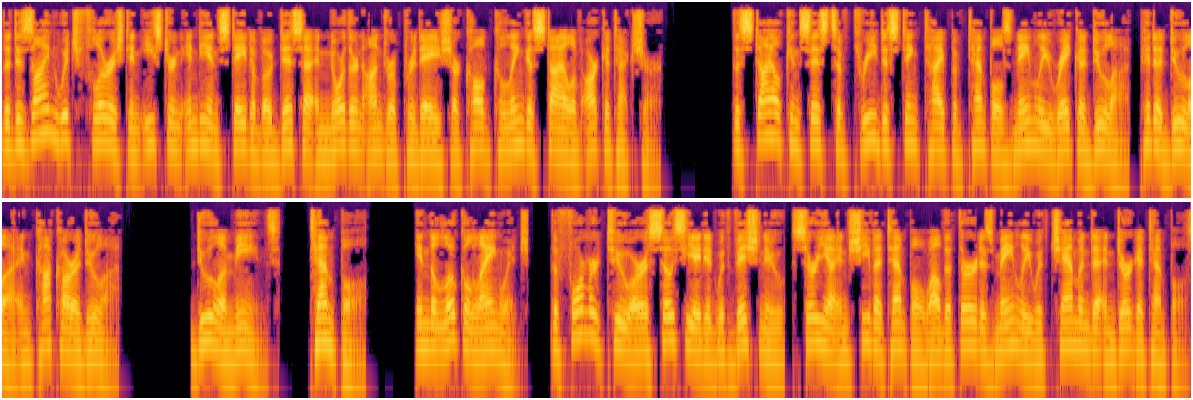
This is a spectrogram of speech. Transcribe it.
The design which flourished in eastern Indian state of Odisha and northern Andhra Pradesh are called Kalinga style of architecture. The style consists of three distinct type of temples namely Reka Dula, Pitta Dula and Kakara Dula. Dula means, temple, in the local language. The former two are associated with Vishnu, Surya and Shiva temple while the third is mainly with Chamunda and Durga temples.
